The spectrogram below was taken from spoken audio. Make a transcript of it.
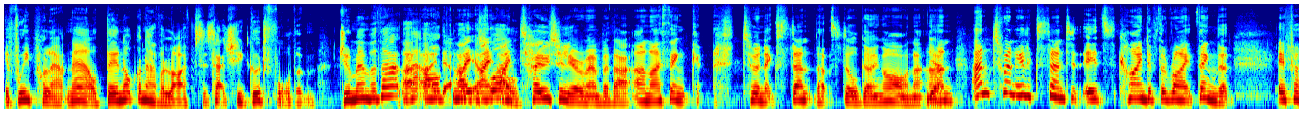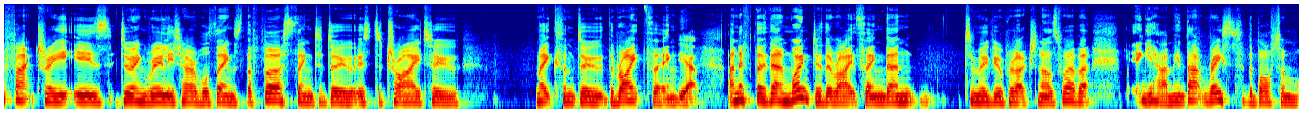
if we pull out now, they're not going to have a life. So it's actually good for them. Do you remember that? that I, I, I, well? I totally remember that. And I think to an extent that's still going on. Yeah. And, and to an extent, it's kind of the right thing that if a factory is doing really terrible things, the first thing to do is to try to make them do the right thing. Yeah. And if they then won't do the right thing, then to move your production elsewhere. But yeah, I mean, that race to the bottom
